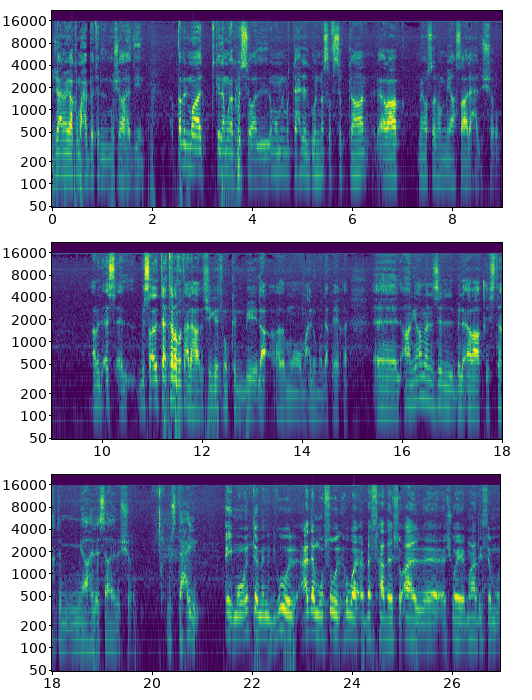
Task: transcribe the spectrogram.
رجعنا وياكم أحبة المشاهدين. قبل ما أتكلم وياك بالسؤال الأمم المتحدة تقول نصف سكان العراق ما يوصلهم مياه صالحة للشرب. أريد أسأل اعترضت على هذا الشيء قلت ممكن بي لا هذا مو معلومة دقيقة. آه الآن يا منزل بالعراق يستخدم مياه الاساله للشرب؟ مستحيل. أي مو أنت من تقول عدم وصول هو بس هذا سؤال آه، شوية ما يسموه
